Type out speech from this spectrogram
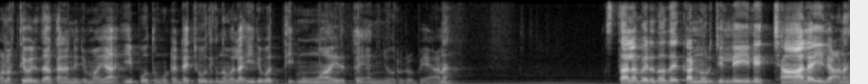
വളർത്തി വലുതാക്കാൻ അനുജമായ ഈ പോത്തുംകുട്ടന്റെ ചോദിക്കുന്ന വില ഇരുപത്തി മൂവായിരത്തി അഞ്ഞൂറ് രൂപയാണ്. സ്ഥലം വരുന്നത് കണ്ണൂർ ജില്ലയിലെ ചാലയിലാണ്.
